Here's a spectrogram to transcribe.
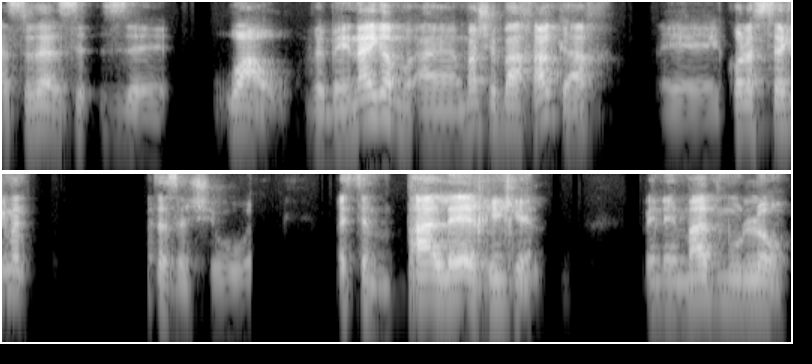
אז אתה יודע, זה, זה וואו, ובעיניי גם אה, מה שבא אחר כך, אה, כל הסגמנט הזה שהוא בעצם בא לריגל ונעמד מולו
